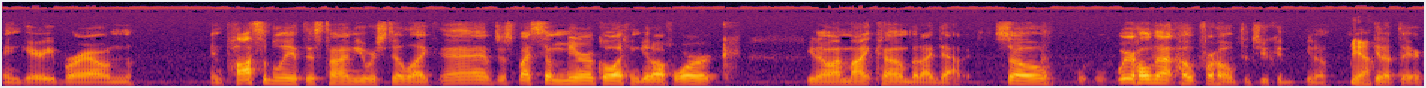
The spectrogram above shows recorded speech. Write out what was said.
and Gary Brown. And possibly at this time, you were still like, eh, just by some miracle, I can get off work. You know, I might come, but I doubt it. So we're holding out hope for hope that you could, you know, Yeah. get up there.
